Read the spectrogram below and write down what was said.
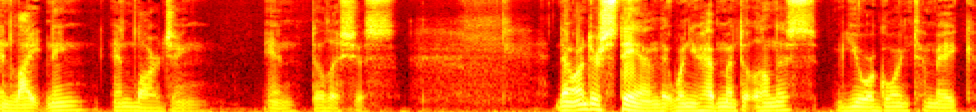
enlightening, enlarging, and delicious. Now, understand that when you have mental illness, you are going to make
